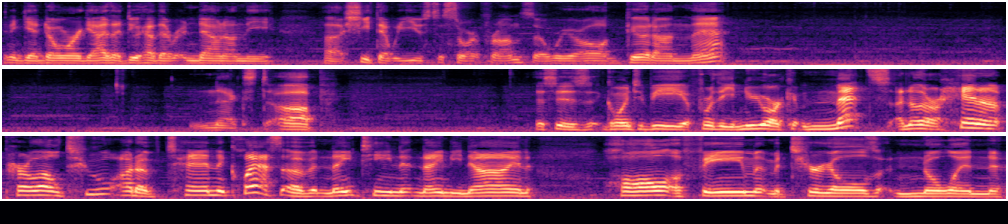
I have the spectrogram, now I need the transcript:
And again, don't worry, guys. I do have that written down on the uh, sheet that we used to sort from. So we are all good on that. Next up, this is going to be for the New York Mets. Another Hannah Parallel 2 out of 10. Class of 1999. Hall of Fame materials, Nolan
